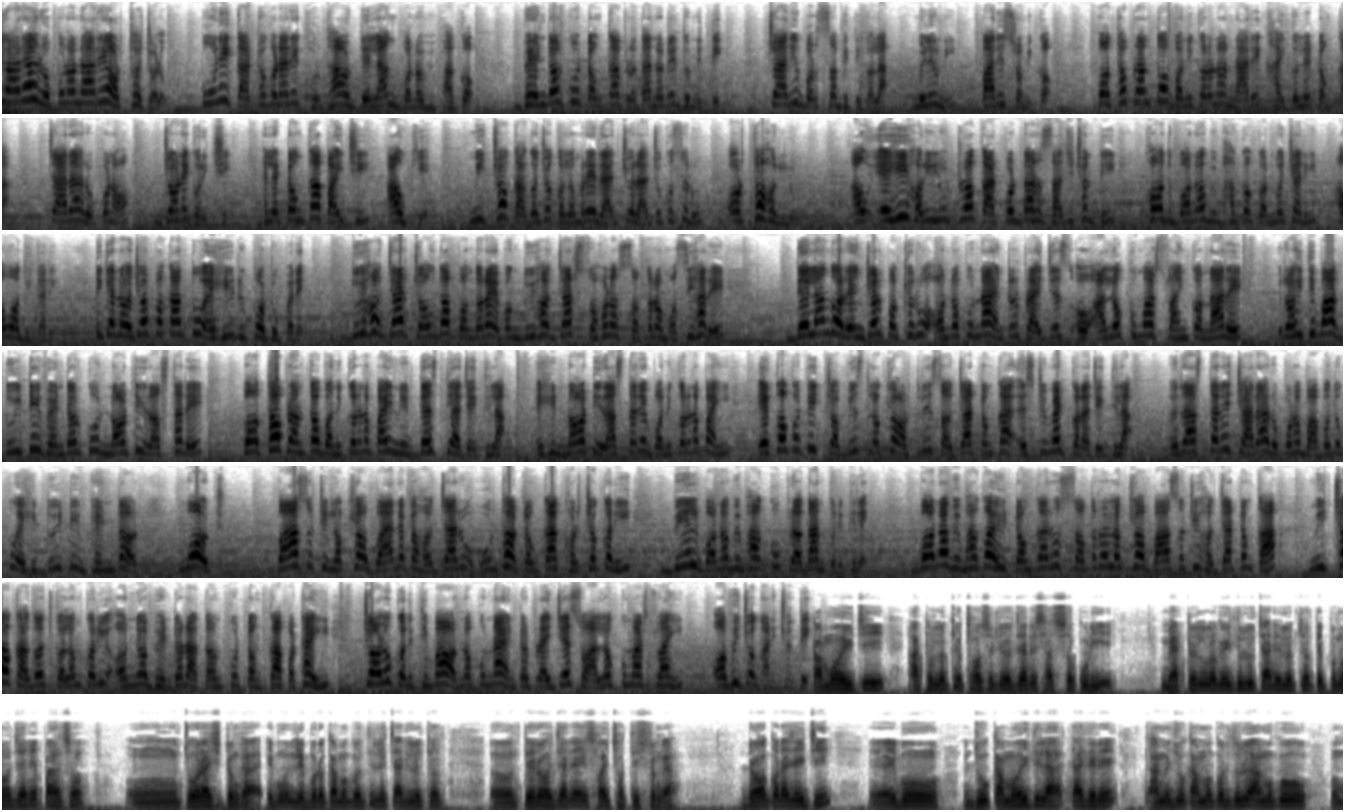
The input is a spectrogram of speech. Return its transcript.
ଚାରା ରୋପଣ ନାଁରେ ଅର୍ଥ ଚଳୁ। ପୁଣି କାଠଗଡ଼ାରେ ଖୋର୍ଦ୍ଧା ଓ ଡେଲାଙ୍ଗ ବନ ବିଭାଗ। ଭେଣ୍ଡରକୁ ଟଙ୍କା ପ୍ରଦାନରେ ଦୁର୍ନୀତି। ଚାରି ବର୍ଷ ବିତିଗଲା ମିଳୁନି ପାରିଶ୍ରମିକ। ପଥପ୍ରାନ୍ତ ବନୀକରଣ ନାଁରେ ଖାଇଗଲେ ଟଙ୍କା। ଚାରା ରୋପଣ ଜଣେ କରିଛି ହେଲେ ଟଙ୍କା ପାଇଛି ଆଉ କିଏ? ମିଛ କାଗଜ କଲମରେ ରାଜ୍ୟ ରାଜକୋଷରୁ ଅର୍ଥ ହରିଲୁଟ୍ ଆଉ ଏହି ହରିଲୁଟ୍ର କାଠପର୍ଦ୍ଦାର ସାଜିଛନ୍ତି ଖୋଦ୍ ବନ ବିଭାଗ କର୍ମଚାରୀ ଆଉ ଅଧିକାରୀ। ଟିକେ ନଜର ପକାନ୍ତୁ ଏହି ରିପୋର୍ଟ ଉପରେ। ଦୁଇ ହଜାର ଚଉଦ ପନ୍ଦର ଏବଂ ଦୁଇ ହଜାର ଷୋହଳ ସତର ମସିହାରେ ଡେଲାଙ୍ଗ ରେଞ୍ଜର ପକ୍ଷରୁ ଅନ୍ନପୂର୍ଣ୍ଣା ଏଣ୍ଟରପ୍ରାଇଜେସ୍ ଓ ଆଲୋକ କୁମାର ସ୍ୱାଇଁଙ୍କ ନାଁରେ ରହିଥିବା ଦୁଇଟି ଭେଣ୍ଡରକୁ ନଅଟି ରାସ୍ତାରେ ପଥ ପ୍ରାନ୍ତ ବନୀକରଣ ପାଇଁ ନିର୍ଦ୍ଦେଶ ଦିଆଯାଇଥିଲା। ଏହି ନଅଟି ରାସ୍ତାରେ ବନୀକରଣ ପାଇଁ ଏକ କୋଟି ଚବିଶ ଲକ୍ଷ ଅଠତିରିଶ ହଜାର ଟଙ୍କା ଏଷ୍ଟିମେଟ୍ କରାଯାଇଥିଲା। ରାସ୍ତାରେ ଚାରା ରୋପଣ ବାବଦକୁ ଏହି ଦୁଇଟି ଭେଣ୍ଡର ମୋଟ ବାଷଠି ଲକ୍ଷ ବୟାନବେ ହଜାରରୁ ଉର୍ଦ୍ଧ୍ୱ ଟଙ୍କା ଖର୍ଚ୍ଚ କରି ବିଲ୍ ବନ ବିଭାଗକୁ ପ୍ରଦାନ କରିଥିଲେ। ବନ ବିଭାଗ ଏହି ଟଙ୍କାରୁ ସତର ଲକ୍ଷ ବାଷଠି ହଜାର ଟଙ୍କା ମିଛ କାଗଜ କଲମ କରି ଅନ୍ୟ ଭେଣ୍ଡର ଆକାଉଣ୍ଟକୁ ଟଙ୍କା ପଠାଇ ଚଳୁ କରିଥିବା ଅନ୍ନପୂର୍ଣ୍ଣା ଏଣ୍ଟରପ୍ରାଇଜେସ୍ ଓ ଆଲୋକ କୁମାର ସ୍ୱାଇଁ ଅଭିଯୋଗ ଆଣିଛନ୍ତି। କାମ ହେଇଛି ଆଠ ଲକ୍ଷ ଛଅଷଠି ହଜାର ସାତଶହ କୋଡ଼ିଏ। ମ୍ୟାଟେରିଆଲ ଲଗେଇଥିଲୁ ଚାରି ଲକ୍ଷ ତେପନ ହଜାର ପାଞ୍ଚଶହ ଉଁ, ଚଉରାଅଶୀ ଟଙ୍କା ଏବଂ ଲେବର କାମ କରିଥିଲେ ଚାରି ଲକ୍ଷ ଅ, ତେର ହଜାର ଶହେ ଛତିଶ ଟଙ୍କା। ଡ୍ର କରାଯାଇଛି ଏବଂ ଯେଉଁ କାମ ହେଇଥିଲା ତା ଦେହରେ ଆମେ ଯେଉଁ କାମ କରିଥିଲୁ ଆମକୁ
